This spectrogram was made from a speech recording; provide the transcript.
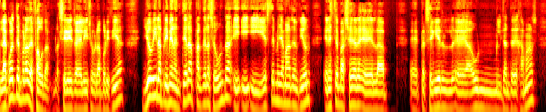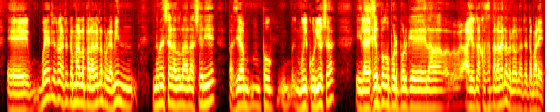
la cuarta temporada de Fauda, la serie israelí sobre la policía. Yo vi la primera entera, parte de la segunda, y, y, este me llama la atención. En este va a ser eh, la, eh, perseguir eh, a un militante de Hamas. Voy a retomarla para verla porque a mí no me desagradó la, la serie, parecía muy curiosa y la dejé un poco por porque hay otras cosas para verla, pero la retomaré.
